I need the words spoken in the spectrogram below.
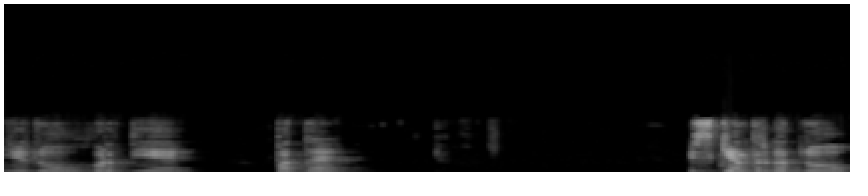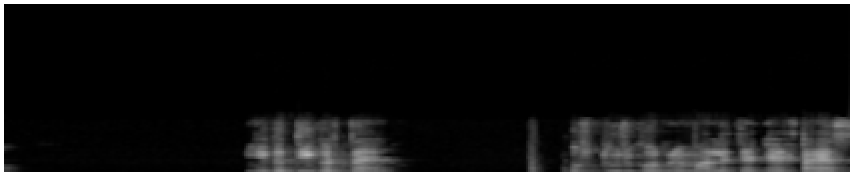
ये जो वर्तीय पथ है, इसके अंतर्गत जो ये गति करता है, उस दूरी को अपने मान लेते हैं डेल्टा एस,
